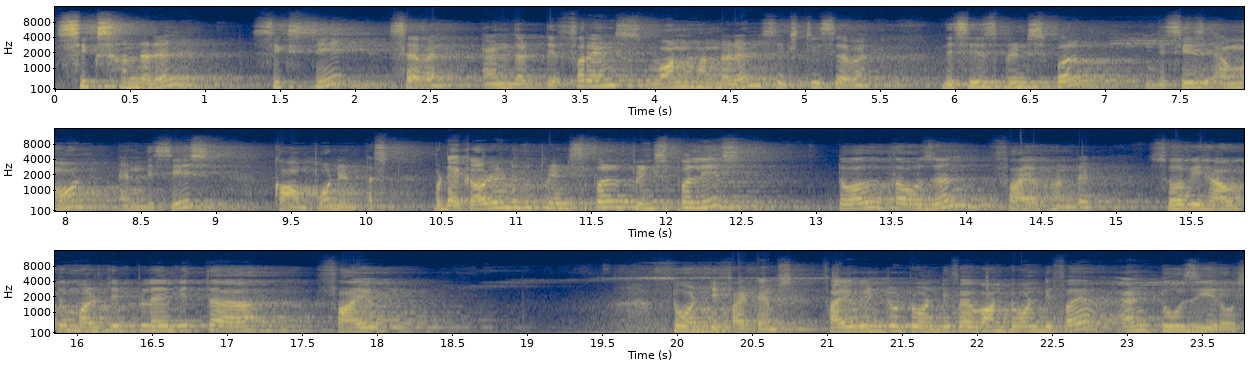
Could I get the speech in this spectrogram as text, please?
667 and the difference 167 this is principal this is amount and this is compound interest but according to the principal principal is 12500 so we have to multiply with uh, 5 25 times. 5 into 25 125 and 2 zeros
